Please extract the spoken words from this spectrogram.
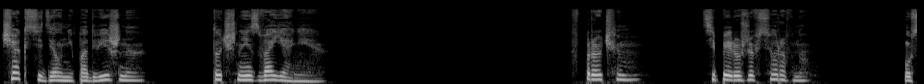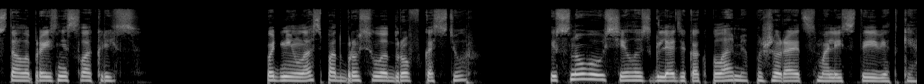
Чак сидел неподвижно, точно изваяние. Впрочем, теперь уже все равно. Устало произнесла Крис. Поднялась, подбросила дров в костер и снова уселась, глядя, как пламя пожирает смолистые ветки.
